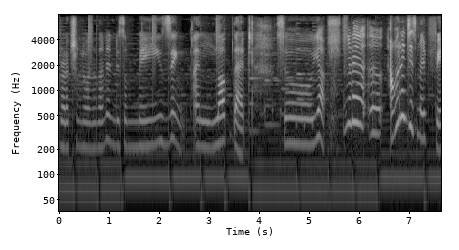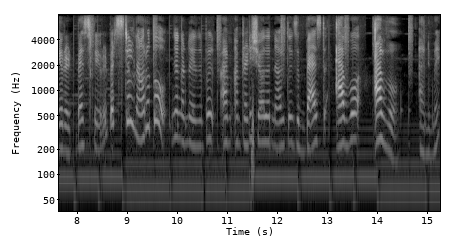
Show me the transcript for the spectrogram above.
പ്രൊഡക്ഷനിൽ വന്നതാണ് and it's amazing I love that so yeah നിങ്ങളുടെ orange is my favourite best favourite but still Naruto ഞാൻ കണ്ടു കഴിഞ്ഞപ്പോൾ I I'm pretty sure that Naruto is the best ever ever anime.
